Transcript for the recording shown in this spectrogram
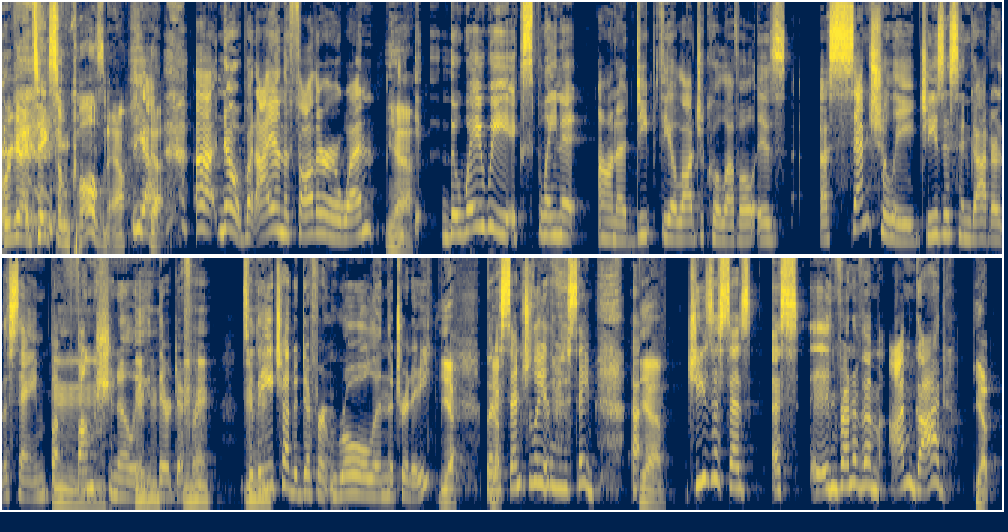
We're gonna take some calls now. yeah. Uh, no, but I and the Father are one. Yeah. The way we explain it on a deep theological level is essentially Jesus and God are the same, but Mm. functionally Mm-hmm. they're different. So they each had a different role in the Trinity. Yeah. But Yep. essentially they're the same. Uh, Yeah. Jesus says in front of them, I'm God. Yep.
